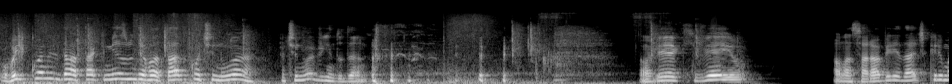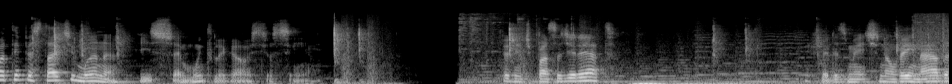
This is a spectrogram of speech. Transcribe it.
O Rui quando ele dá ataque mesmo derrotado continua, continua vindo dano. Vamos ver que veio. Ao lançar a habilidade, cria uma tempestade de mana. Isso é muito legal, esse ossinho. A gente passa direto. Infelizmente não vem nada.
